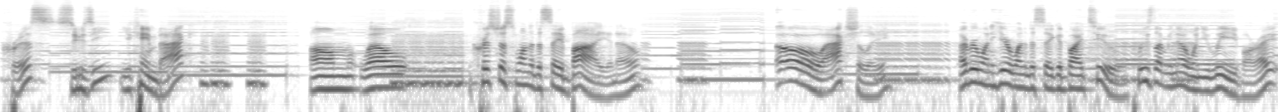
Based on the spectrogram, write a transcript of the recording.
Kris? Susie? You came back? Um, well, Kris just wanted to say bye, you know? Oh, actually, everyone here wanted to say goodbye too. Please let me know when you leave, alright?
